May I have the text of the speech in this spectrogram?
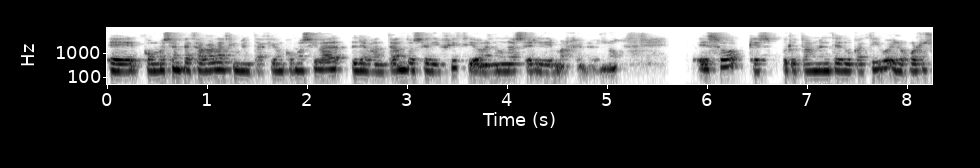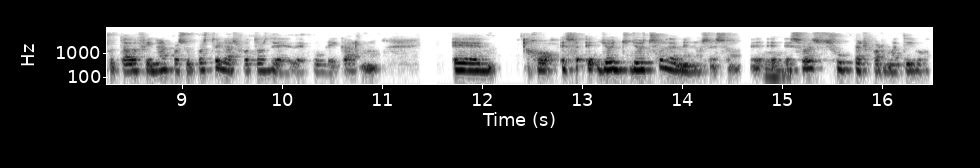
eh, cómo se empezaba la cimentación, cómo se iba levantando ese edificio en una serie de imágenes, ¿no? Eso que es brutalmente educativo y luego el resultado final, por supuesto, y las fotos de, publicar, ¿no? Eh, eh, yo, yo, echo de menos eso. Eh, eh, eso es súper formativo.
